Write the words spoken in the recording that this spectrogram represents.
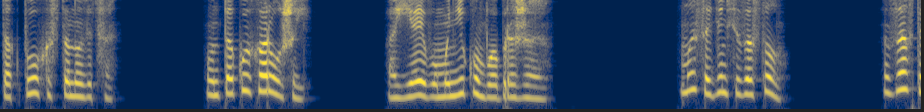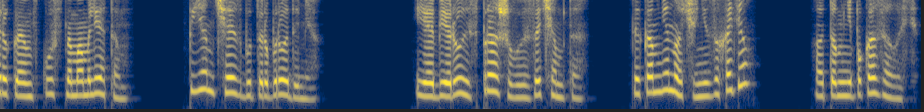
так плохо становится. Он такой хороший, а я его маньяком воображаю. Мы садимся за стол. Завтракаем вкусным омлетом. Пьем чай с бутербродами. Я беру и спрашиваю зачем-то. «Ты ко мне ночью не заходил?» А то мне показалось.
